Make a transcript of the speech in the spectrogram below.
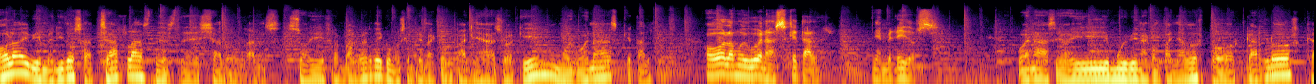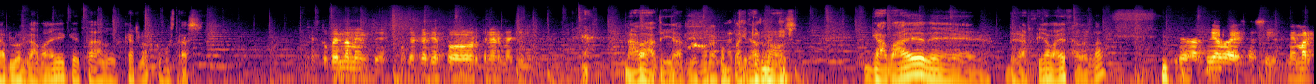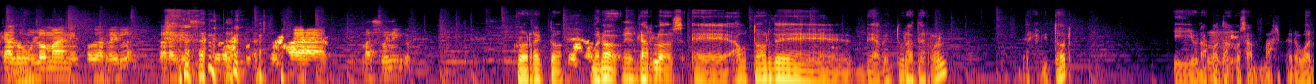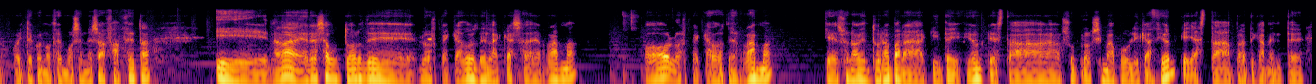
Hola y bienvenidos a charlas desde Shadowlands. Soy Fran Valverde y como siempre me acompaña Joaquín. Muy buenas, ¿qué tal? Hola, muy buenas, ¿qué tal? Bienvenidos. Buenas y hoy muy bien acompañados por Carlos, Carlos Gabae. ¿Qué tal, Carlos? ¿Cómo estás? Estupendamente. Muchas gracias por tenerme aquí. Nada, a ti, a ti por acompañarnos. Gabae de, García Baeza, ¿verdad? De García Baeza, sí. Me he marcado un Loman en toda regla para que sea más, más único. Correcto. Bueno, Carlos, eh, autor de, aventuras de rol, escritor y unas cuantas cosas más. Pero bueno, hoy te conocemos en esa faceta. Y nada, eres autor de Los pecados de la casa de Rama o Los pecados de Rama, que es una aventura para quinta edición, que está su próxima publicación, que ya está prácticamente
